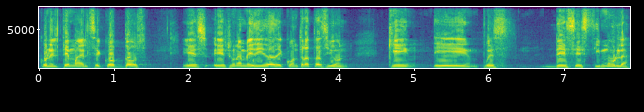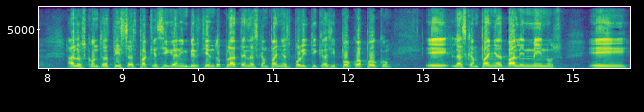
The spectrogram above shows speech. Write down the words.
con el tema del SECOP 2. Es, es una medida de contratación que eh, pues desestimula a los contratistas para que sigan invirtiendo plata en las campañas políticas y poco a poco eh, las campañas valen menos eh,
